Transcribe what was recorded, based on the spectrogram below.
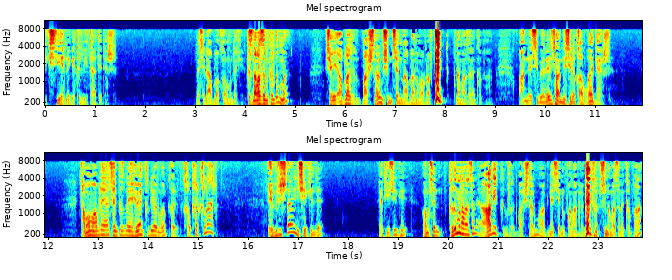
ikisi yerine getirir itaat eder. Mesela abla konumundaki. Kız namazını kıldın mı? Şey abla başlarım şimdi senin ablana ablana. Tık namazını kıl falan. Annesi böyleyse annesiyle kavga eder. Tamam abla ya sen kızmaya hemen kılıyorum. Kalkar kılar. Öbürüsü de aynı şekilde. E diyecek ki ama sen kılı mı namazını? Abi başlar mı abi ne senin falan filan. Kalk şu namazını kıl falan.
